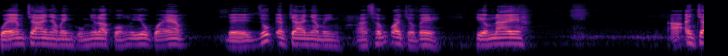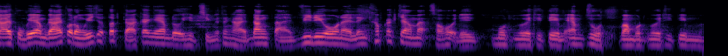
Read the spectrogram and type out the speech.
của em trai nhà mình cũng như là của người yêu của em để giúp em trai nhà mình à, sớm quay trở về. Thì hôm nay à, anh trai cùng với em gái có đồng ý cho tất cả các anh em đội hiệp sĩ Nguyễn Thanh Hải đăng tải video này lên khắp các trang mạng xã hội để một người thì tìm em ruột và một người thì tìm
